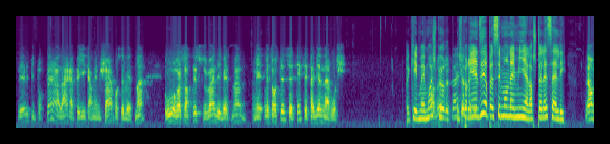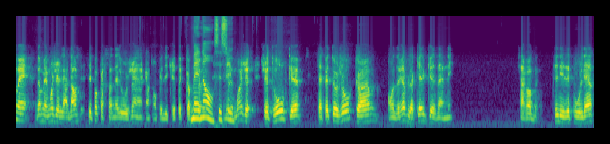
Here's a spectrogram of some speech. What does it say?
style, puis pourtant, elle a l'air à payer quand même cher pour ses vêtements, ou ressortir souvent des vêtements. Mais, mais son style se tient, c'est Fabienne Larouche. OK, mais moi, On je peux, je peux rien des- dire parce que c'est mon ami, alors je te laisse aller. Non, mais, non, mais moi, je l'adore. C'est- pas personnel aux gens hein, quand on fait des critiques comme Mais ça. là. non, c'est Mais sûr. moi, je, je trouve que ça fait toujours comme, on dirait, il y a quelques années, sa robe. Tu sais, les épaulettes,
